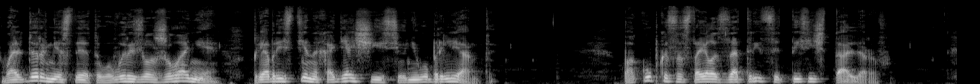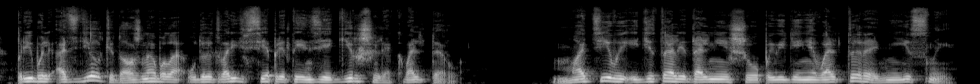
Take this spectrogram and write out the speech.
Вольтер вместо этого выразил желание приобрести находящиеся у него бриллианты. Покупка состоялась за 30 тысяч таллеров. Прибыль от сделки должна была удовлетворить все претензии Гиршеля к Вольтеру. Мотивы и детали дальнейшего поведения Вольтера не ясны.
